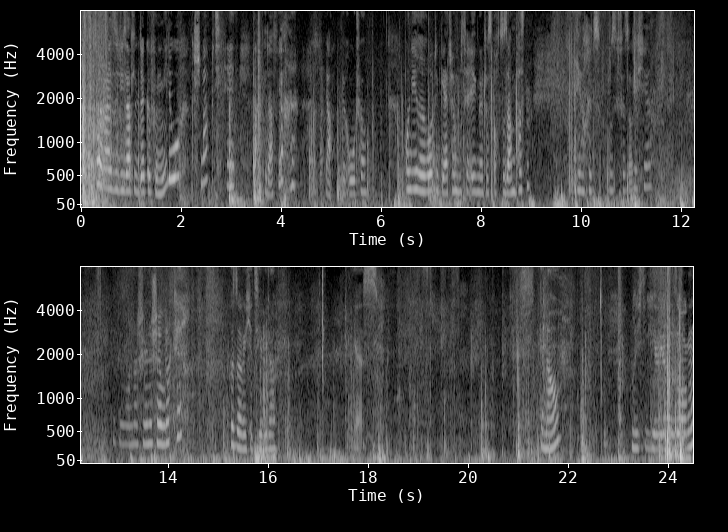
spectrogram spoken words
netterweise die Satteldecke von Milo geschnappt. Danke dafür. Ja, die rote. Und ihre rote Gerte muss ja irgendetwas auch zusammenpassen. Hier noch jetzt, muss ich versorge ich hier. Die wunderschöne Schabracke. Versorge ich jetzt hier wieder. Yes. Genau. Muss ich die hier wieder versorgen.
